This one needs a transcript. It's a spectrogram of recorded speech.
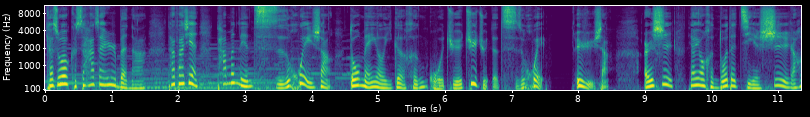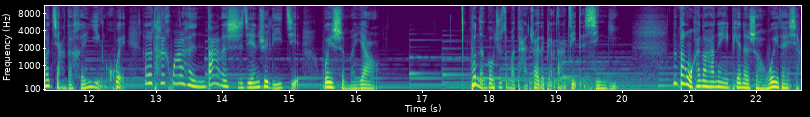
他说：“可是他在日本啊，他发现他们连词汇上都没有一个很果决拒绝的词汇，日语上，而是要用很多的解释，然后讲得很隐晦。他说他花了很大的时间去理解为什么要不能够就这么坦率的表达自己的心意。那当我看到他那一篇的时候，我也在想，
